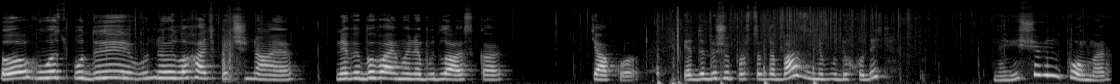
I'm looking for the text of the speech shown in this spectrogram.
О, господи, воно лагать починає. Не вибивай мене, будь ласка. Дякую. Я добіжу просто до бази, не буду ходити. Навіщо він помер?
